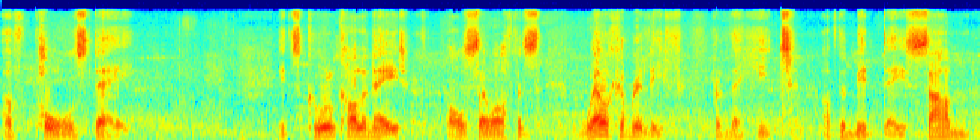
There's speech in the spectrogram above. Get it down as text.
of Paul's day. Its cool colonnade also offers welcome relief from the heat of the midday sun.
